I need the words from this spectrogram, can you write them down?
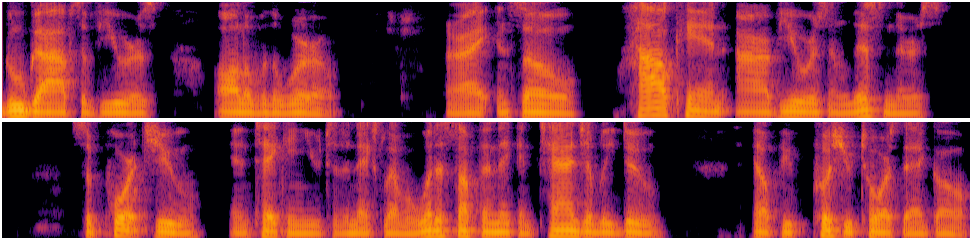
googobs of viewers all over the world. All right and so how can our viewers and listeners support you and taking you to the next level? What is something they can tangibly do to help you push you towards that goal?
